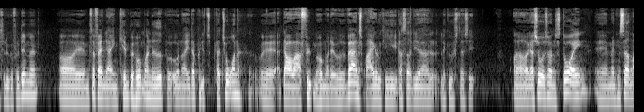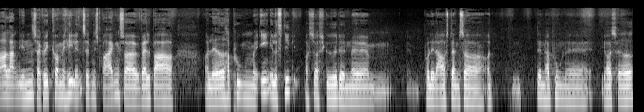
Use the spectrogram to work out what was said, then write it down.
så du kan få det med. Og øh, så fandt jeg en kæmpe hummer nede på under et af plateauerne. Øh, der var bare fyldt med hummer derude. Hver en sprække, du kiggede i, der sad de her lagustas i. Og jeg så så en stor en, øh, men den sad meget langt inden, så jeg kunne ikke komme helt ind til den i sprækken, så jeg valgte bare at, at lade harpunen med en elastik, og så skyde den øh, på lidt afstand, så og den harpun, øh, jeg også havde,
